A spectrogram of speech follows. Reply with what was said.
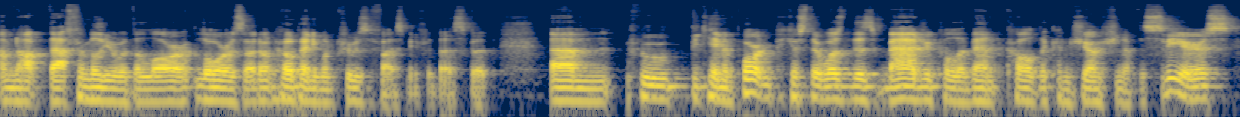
am not that familiar with the lore, lore, so I don't hope anyone crucifies me for this. But um, who became important because there was this magical event called the Conjunction of the Spheres,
